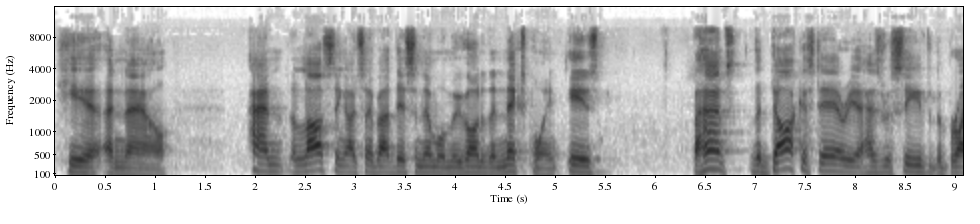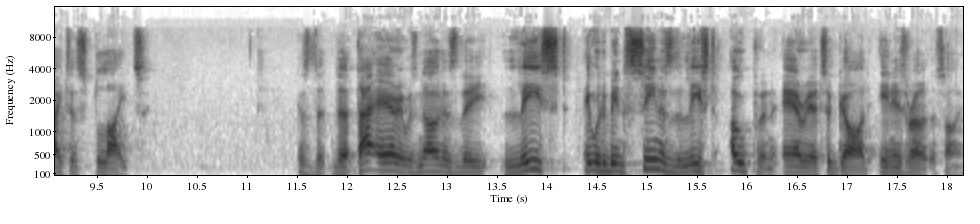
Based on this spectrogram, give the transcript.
here and now. And the last thing I'd say about this, and then we'll move on to the next point, is perhaps the darkest area has received the brightest light because that area was known as the least, it would have been seen as the least open area to God in Israel at the time.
